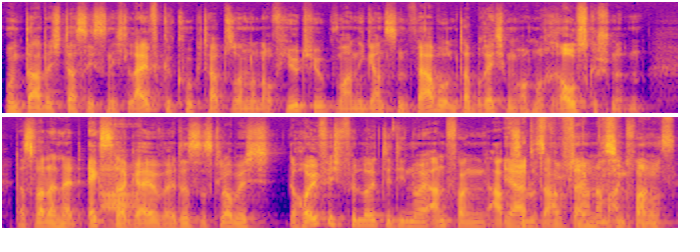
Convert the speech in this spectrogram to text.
Und dadurch, dass ich es nicht live geguckt habe, sondern auf YouTube, waren die ganzen Werbeunterbrechungen auch noch rausgeschnitten. Das war dann halt extra ah. geil, weil das ist, glaube ich, häufig für Leute, die neu anfangen, absolut ja, abschauen am Anfang. Raus.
